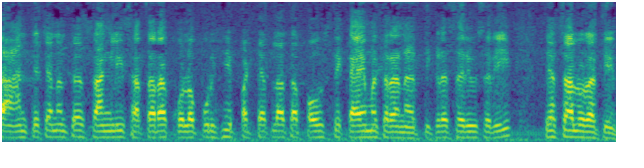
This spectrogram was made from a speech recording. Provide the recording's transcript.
आणि त्याच्यानंतर सांगली सातारा कोल्हापूर हे पट्ट्यातला आता पाऊस ते कायमच राहणार. तिकडे सरीव सरी त्या चालू राहतील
